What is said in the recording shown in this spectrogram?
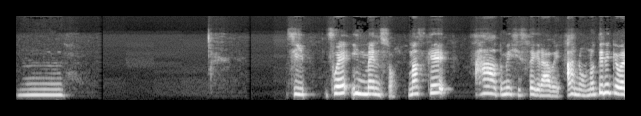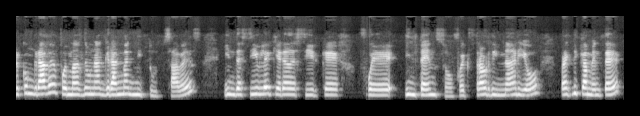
Mm, sí, fue inmenso, más que ah, tú me dijiste grave. Ah, no, no tiene que ver con grave, fue más de una gran magnitud, ¿sabes? Indecible quiere decir que fue intenso, fue extraordinario, prácticamente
